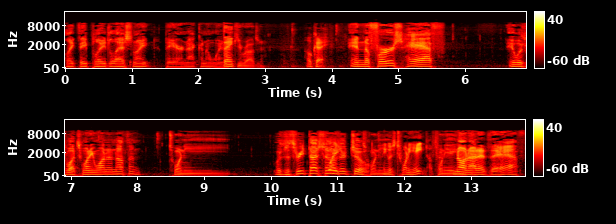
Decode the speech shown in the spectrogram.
like they played last night, they are not going to win. Thank you, Roger. Okay. In the first half, it was what twenty-one to nothing. 20, Was it three touchdowns or two? 20 I think it was 28 nothing. 28. No, not at the half.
